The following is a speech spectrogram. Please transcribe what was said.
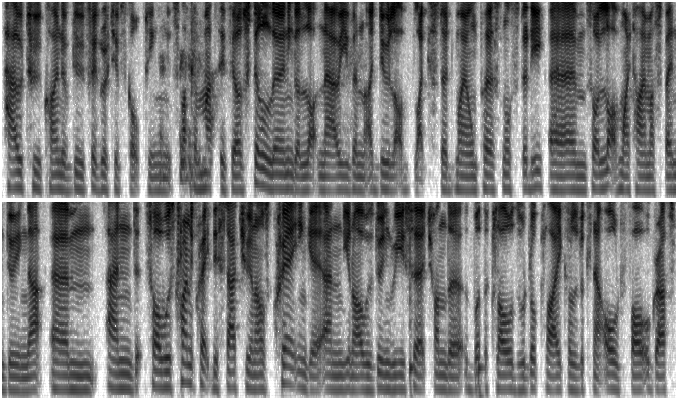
how to kind of do figurative sculpting. And it's like a massive field. I'm still learning a lot now. Even I do a lot of like stud my own personal study. Um, so a lot of my time I spend doing that. Um, and so I was trying to create this statue and I was creating it and, you know, I was doing research on the, what the clothes would look like. I was looking at old photographs,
